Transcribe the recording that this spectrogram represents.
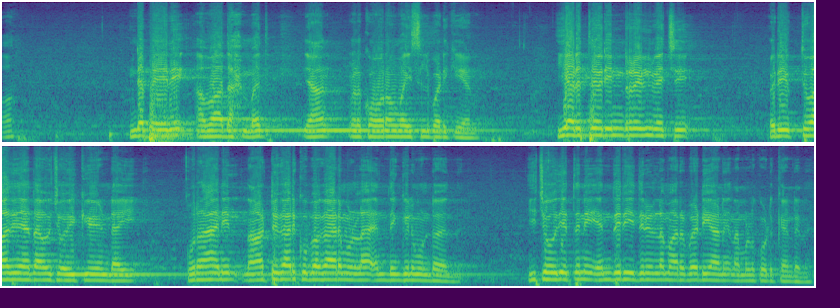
എന്റെ പേര് അവാദ് അഹമ്മദ്. ഞാൻ ഇവിടെ കോറം വയസ്സിൽ പഠിക്കുകയാണ്. ഈ അടുത്ത ഒരു ഇന്റർവ്യൂവിൽ വെച്ച് ഒരു യുക്തിവാദി നേതാവ് ചോദിക്കുകയുണ്ടായി ഖുറാനിൽ നാട്ടുകാർക്ക് ഉപകാരമുള്ള എന്തെങ്കിലും ഉണ്ടോ എന്ന്? ഈ ചോദ്യത്തിന് എന്ത് രീതിയിലുള്ള മറുപടിയാണ് നമ്മൾ കൊടുക്കേണ്ടത്?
